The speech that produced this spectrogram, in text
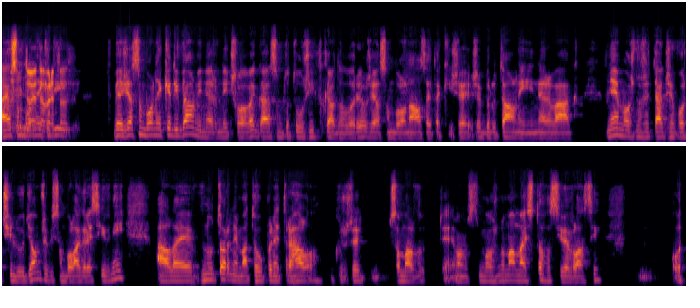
A ja som bol niekedy, dobre, to... vieš, ja som bol niekedy veľmi nervný človek a ja som to tu už xkrát hovoril, že ja som bol naozaj taký, že, že brutálny nervák, nie možno, že tak, že voči ľuďom, že by som bol agresívny, ale vnútorne ma to úplne trhalo. Že som mal, ja mám, možno mám aj z toho sivé vlasy od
